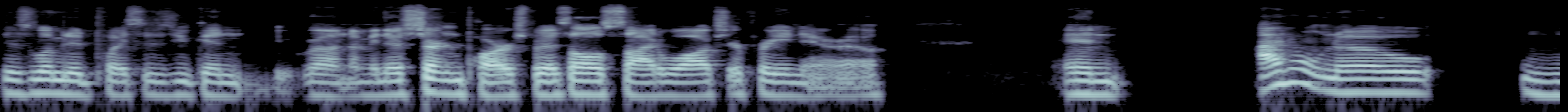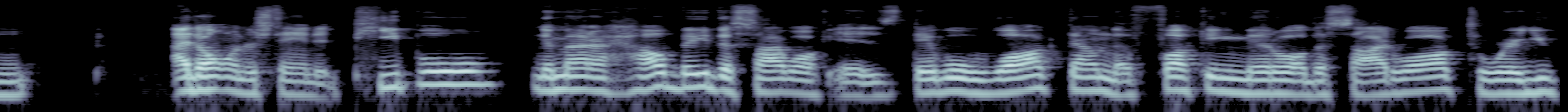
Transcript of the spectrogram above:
there's limited places you can run. I mean, there's certain parks, but it's all sidewalks are pretty narrow, and I don't know. I don't understand it. People, no matter how big the sidewalk is, they will walk down the fucking middle of the sidewalk to where you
